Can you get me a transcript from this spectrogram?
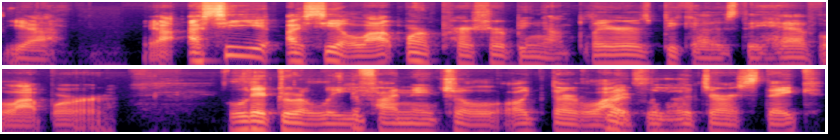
Yeah, yeah. I see. I see a lot more pressure being on players because they have a lot more literally financial like their livelihoods right. are at stake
